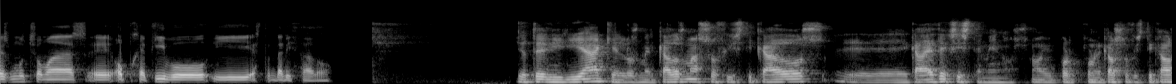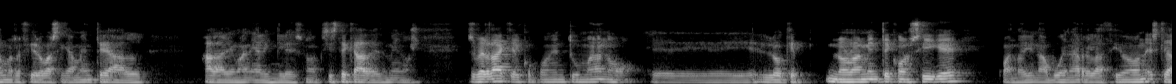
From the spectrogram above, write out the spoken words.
es mucho más eh, objetivo y estandarizado? Yo te diría que en los mercados más sofisticados eh, cada vez existe menos. Y por, por, mercados sofisticados me refiero básicamente al, al alemán y al inglés. ¿no? Existe cada vez menos. Es verdad que el componente humano eh, lo que normalmente consigue cuando hay una buena relación es que,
